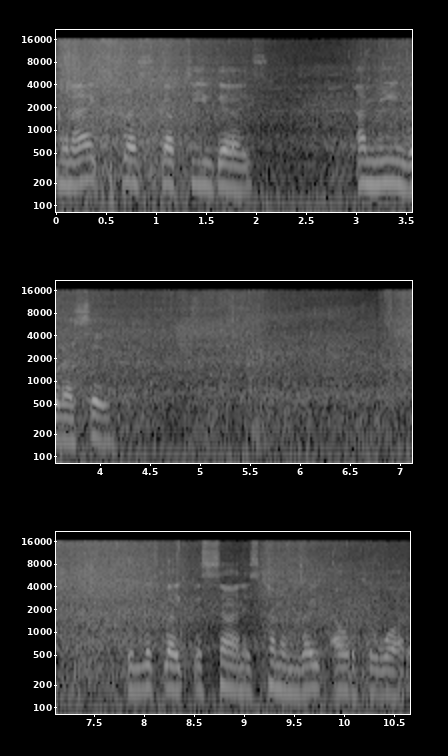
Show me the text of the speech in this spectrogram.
When I express stuff to you guys, I mean what I say. It looked like the sun is coming right out of the water.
